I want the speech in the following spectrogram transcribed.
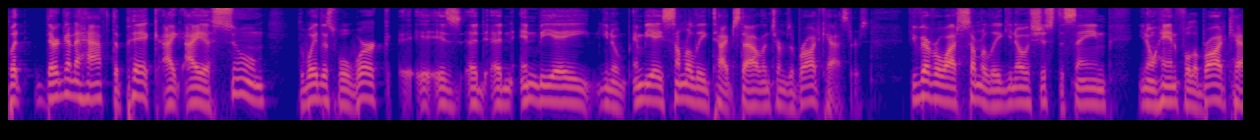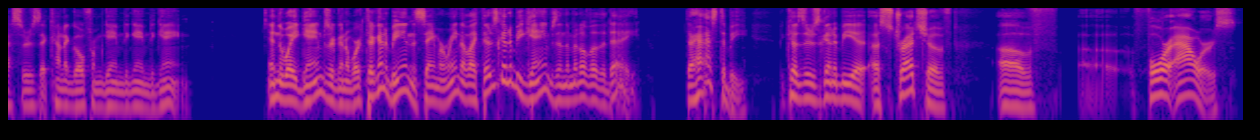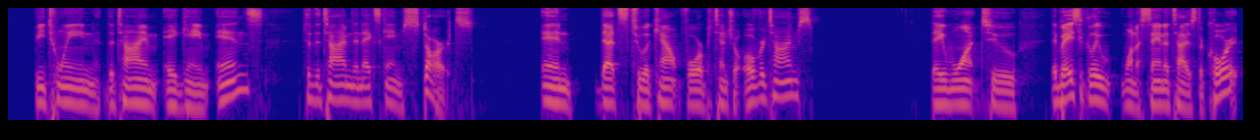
but they're going to have to pick. I, I assume the way this will work is a, an NBA, you know, NBA summer league type style in terms of broadcasters. If you've ever watched summer league, you know it's just the same, you know, handful of broadcasters that kind of go from game to game to game. And the way games are going to work, they're going to be in the same arena. Like there's going to be games in the middle of the day. There has to be because there's going to be a, a stretch of of uh, four hours between the time a game ends to the time the next game starts, and that's to account for potential overtimes. They want to. They basically want to sanitize the court.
